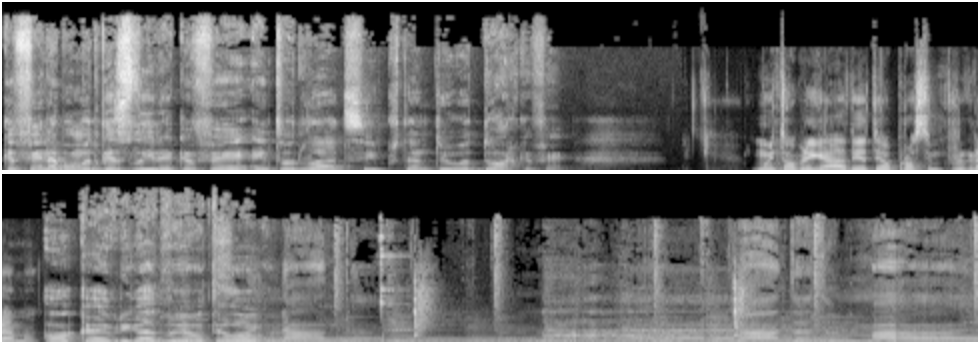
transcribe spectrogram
café na bomba de gasolina, café em todo lado, sim, portanto eu adoro café. Muito obrigado e até ao próximo programa. Ok, obrigado, eu, Não até foi logo. nada, nada demais.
